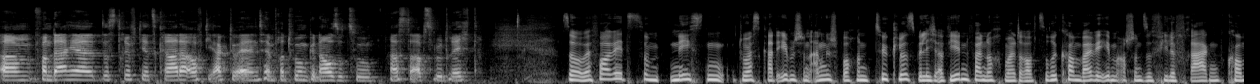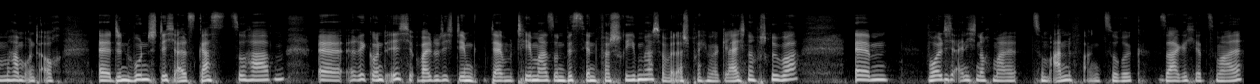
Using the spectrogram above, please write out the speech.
Ähm, von daher, das trifft jetzt gerade auf die aktuellen Temperaturen genauso zu. Hast du absolut recht. So, bevor wir jetzt zum nächsten, du hast gerade eben schon angesprochen, Zyklus, will ich auf jeden Fall noch mal darauf zurückkommen, weil wir eben auch schon so viele Fragen bekommen haben und auch äh, den Wunsch, dich als Gast zu haben, äh, Rick und ich, weil du dich dem, dem Thema so ein bisschen verschrieben hast, aber da sprechen wir gleich noch drüber. Ähm, wollte ich eigentlich noch mal zum Anfang zurück, sage ich jetzt mal,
